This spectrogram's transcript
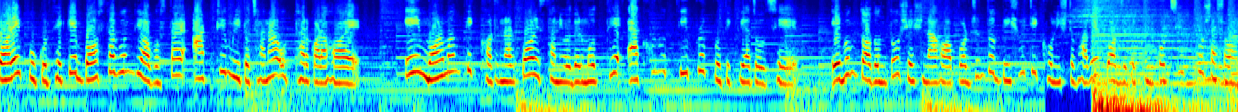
পরে পুকুর থেকে বস্তাবন্দি অবস্থায় আটটি মৃত ছানা উদ্ধার করা হয়। এই মর্মান্তিক ঘটনার পর স্থানীয়দের মধ্যে এখনও তীব্র প্রতিক্রিয়া চলছে এবং তদন্ত শেষ না হওয়া পর্যন্ত বিষয়টি ঘনিষ্ঠভাবে পর্যবেক্ষণ করছে প্রশাসন।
